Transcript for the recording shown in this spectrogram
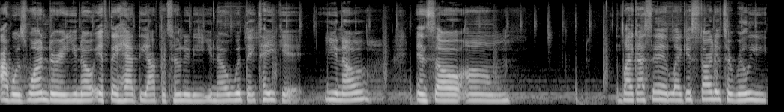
I was wondering, you know, if they had the opportunity, you know, would they take it, you know? And so um like I said, like it started to really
